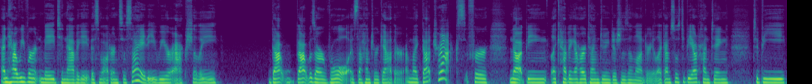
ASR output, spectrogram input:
And how we weren't made to navigate this modern society. We were actually that that was our role as the hunter gatherer. I'm like that tracks for not being like having a hard time doing dishes and laundry. Like I'm supposed to be out hunting to be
